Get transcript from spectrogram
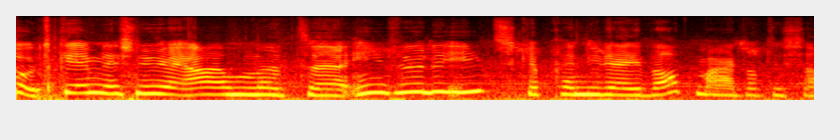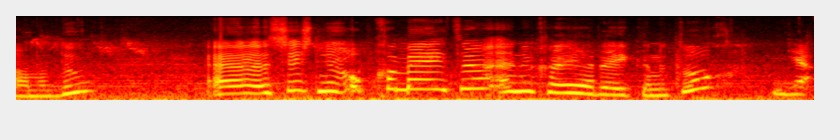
Goed, Kim is nu aan het uh, invullen iets. Ik heb geen idee wat, maar dat is ze aan het doen. Uh, ze is nu opgemeten en nu ga je rekenen, toch? Ja.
